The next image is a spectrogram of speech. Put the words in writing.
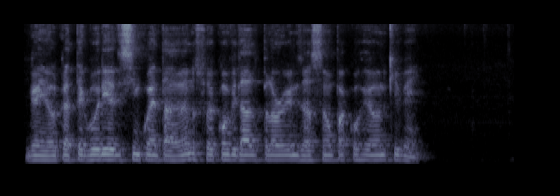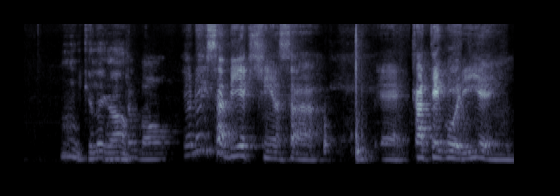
Ganhou a categoria de 50 anos, foi convidado pela organização para correr ano que vem. Hum, que legal. Muito bom. Eu nem sabia que tinha essa é, categoria em,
